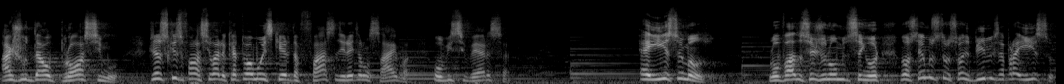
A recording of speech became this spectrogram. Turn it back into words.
Ajudar o próximo, Jesus Cristo fala assim: olha, que a tua mão esquerda faça, a direita não saiba, ou vice-versa. É isso, irmãos. Louvado seja o nome do Senhor. Nós temos instruções bíblicas para isso,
